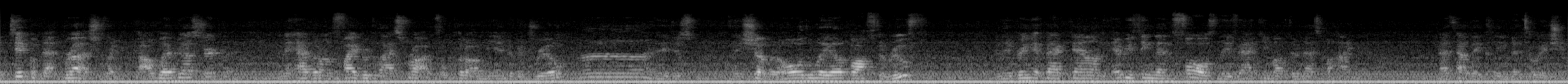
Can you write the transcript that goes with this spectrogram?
the tip of that brush is like a cobweb duster, and they have it on fiberglass rods. They'll put it on the end of a drill, and they just they shove it all the way up off the roof, and they bring it back down. Everything then falls, and they vacuum up their mess behind it. That's how they clean ventilation.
